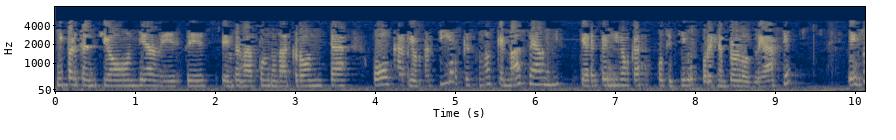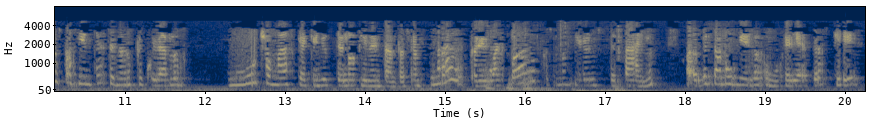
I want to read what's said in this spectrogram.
hipertensión, diabetes, enfermedad pulmonar crónica o cardiopatías, que son los que más se han visto que han tenido casos positivos, por ejemplo, los de Asia. Esos pacientes tenemos que cuidarlos mucho más que aquellos que no tienen tantas enfermedades, pero igual todas las personas tienen 60 años, ahora estamos viendo como geriatras que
